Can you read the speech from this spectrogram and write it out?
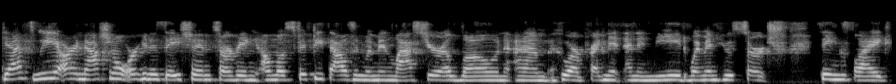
Yes, we are a national organization serving almost 50,000 women last year alone um, who are pregnant and in need, women who search things like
